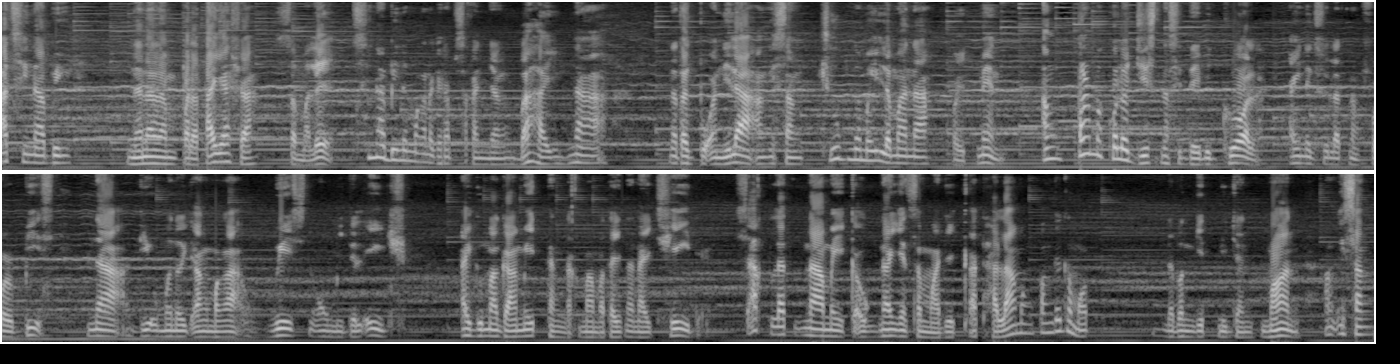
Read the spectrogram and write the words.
at sinabing nananampalataya siya sa mali. Sinabi ng mga naghanap sa kanyang bahay na natagpuan nila ang isang tube na may laman na ointment. Ang pharmacologist na si David Grohl ay nagsulat ng 4 Bs na di umano'y ang mga witch noong Middle Age ay gumagamit ng nakamamatay na nightshade. Sa aklat na may kaugnayan sa magic at halamang panggagamot, nabanggit ni John Mann ang isang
